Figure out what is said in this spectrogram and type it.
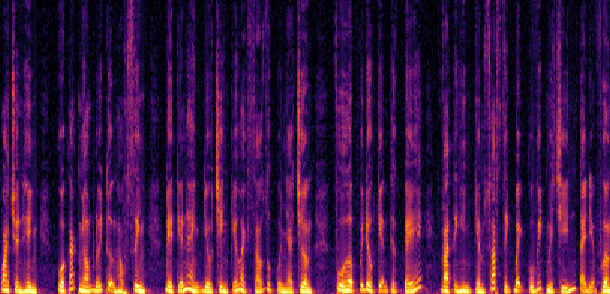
qua truyền hình của các nhóm đối tượng học sinh để tiến hành điều chỉnh kế hoạch giáo dục của nhà trường phù hợp với điều kiện thực tế và tình hình kiểm soát dịch bệnh COVID-19 tại địa phương.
